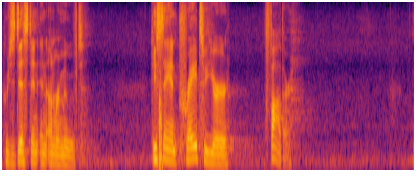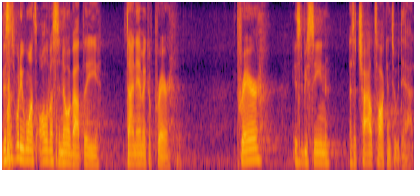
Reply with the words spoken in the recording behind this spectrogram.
who's distant and unremoved. He's saying, pray to your Father. This is what he wants all of us to know about the dynamic of prayer. Prayer is to be seen as a child talking to a dad.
